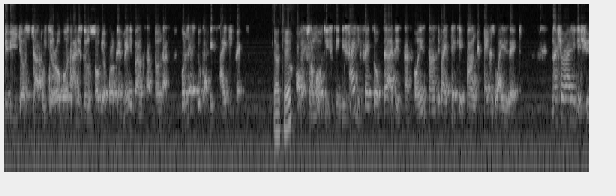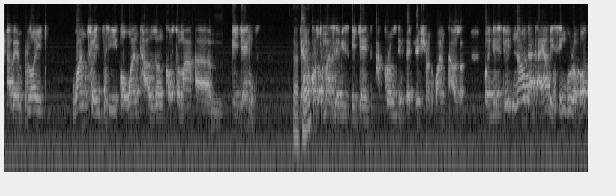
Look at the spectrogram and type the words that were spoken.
Maybe you just chat with a robot and it's going to solve your problem. Many banks have done that. But let's look at the side effects Okay. of some of these things. The side effect of that is that, for instance, if I take a bank XYZ, naturally they should have employed 120 or 1,000 customer um, agents, Okay. their customer service agents across the federation, 1,000. But in the state, now that I have a single robot,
